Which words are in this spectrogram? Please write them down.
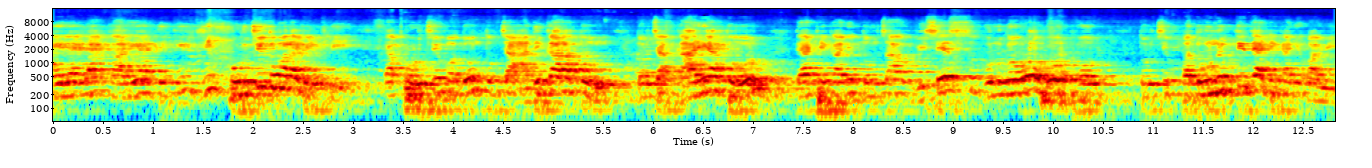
गेलेल्या कार्यात देखील जी पुढची तुम्हाला भेटली त्या पुढची मधून तुमच्या अधिकारातून तुमच्या कार्यातून त्या ठिकाणी तुमचा विशेष गुणगौरव होत होत तुमची पदोन्नती त्या ठिकाणी व्हावी.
